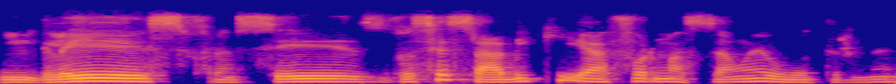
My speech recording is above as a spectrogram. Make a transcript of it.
inglês, francês, você sabe que a formação é outra, né?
